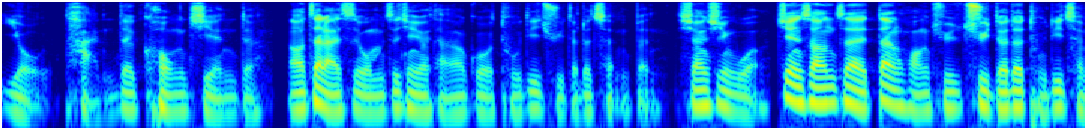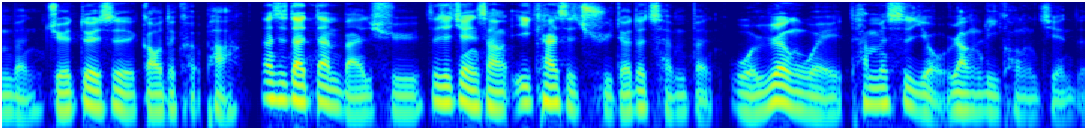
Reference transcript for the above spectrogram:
有谈的空间的。然后再来是我们之前有谈到过土地取得的成本，相信我，建商在蛋黄区取得的土地成本绝对是高的可怕。但是在蛋白区，这些建商一开始取得的成本，我认为他们是有让利空间的。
